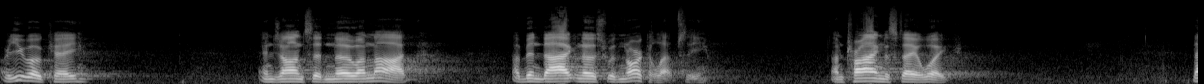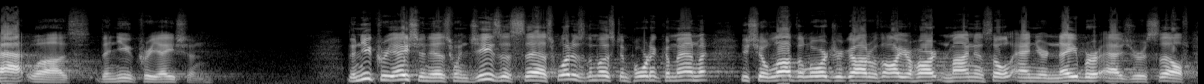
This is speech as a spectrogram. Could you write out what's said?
Are you okay? And John said, No, I'm not. I've been diagnosed with narcolepsy. I'm trying to stay awake. That was the new creation. The new creation is when Jesus says, What is the most important commandment? You shall love the Lord your God with all your heart and mind and soul, and your neighbor as yourself,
